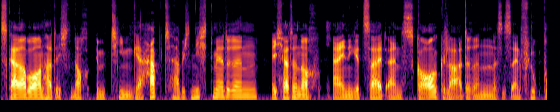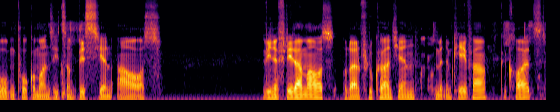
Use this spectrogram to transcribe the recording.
Scaraborn hatte ich noch im Team gehabt, habe ich nicht mehr drin. Ich hatte noch einige Zeit einen Skorgler drin. Das ist ein Flugbogen-Pokémon, sieht so ein bisschen aus wie eine Fledermaus oder ein Flughörnchen mit einem Käfer gekreuzt.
